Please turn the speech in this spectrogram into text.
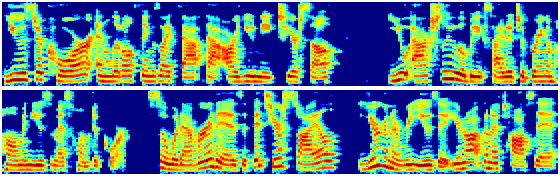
use decor and little things like that that are unique to yourself, you actually will be excited to bring them home and use them as home decor. So, whatever it is, if it's your style, you're going to reuse it. You're not going to toss it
